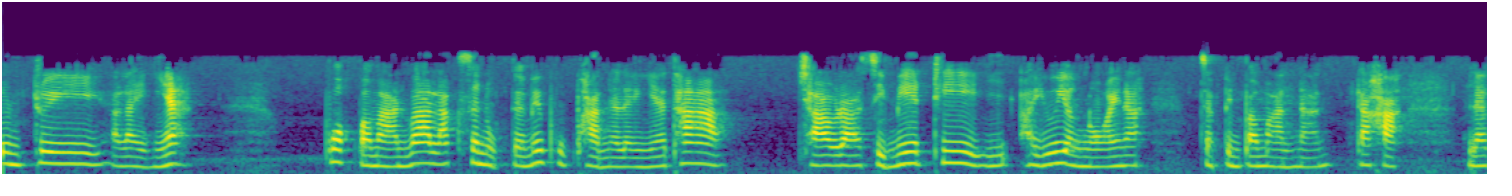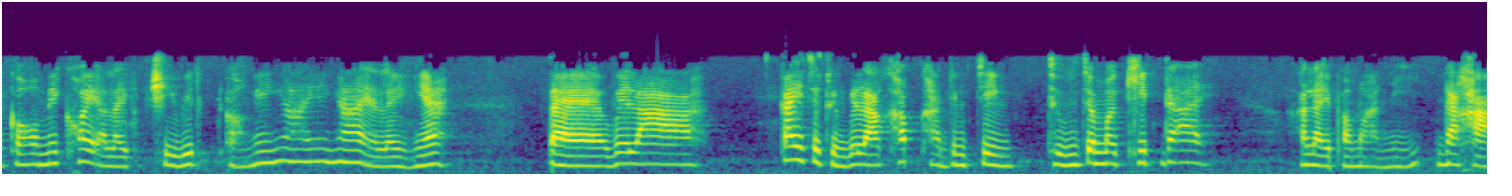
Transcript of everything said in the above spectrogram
ดนตรีอะไรเงี้ยพวกประมาณว่ารักสนุกแต่ไม่ผูกพันอะไรเงี้ยถ้า ชาวราศีเมษที่อายุอย่างน้อยนะ จะเป็นประมาณนั้นนะคะ แล้วก็ไม่ค่อยอะไรกับชีวิตเออง่ายๆง่ายอะไรเงี้ย แต่เวลาใกล้จะถึงเวลาคับขันจริง ๆ ถึงจะมาคิดได้อะไรประมาณนี้นะคะ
